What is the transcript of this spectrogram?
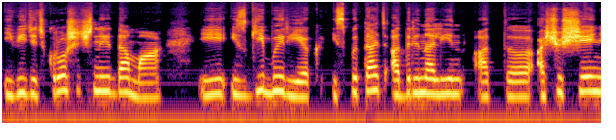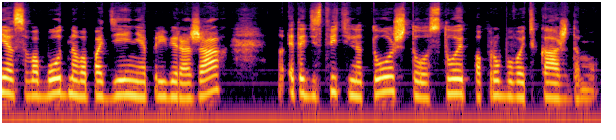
и видеть крошечные дома и изгибы рек, испытать адреналин от э, ощущения свободного падения при виражах, это действительно то, что стоит попробовать каждому.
